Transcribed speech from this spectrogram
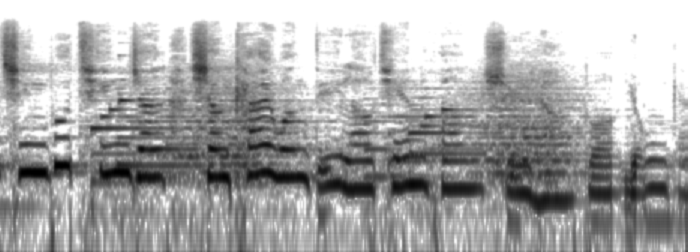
情不停站，想开往地老天荒，需要多勇敢。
